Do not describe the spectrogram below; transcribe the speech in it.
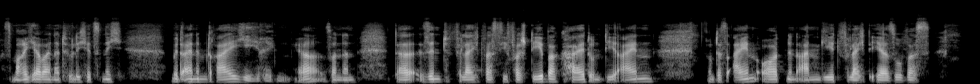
Das mache ich aber natürlich jetzt nicht mit einem Dreijährigen, ja, sondern da sind vielleicht, was die Verstehbarkeit und die Ein- und das Einordnen angeht, vielleicht eher sowas äh,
